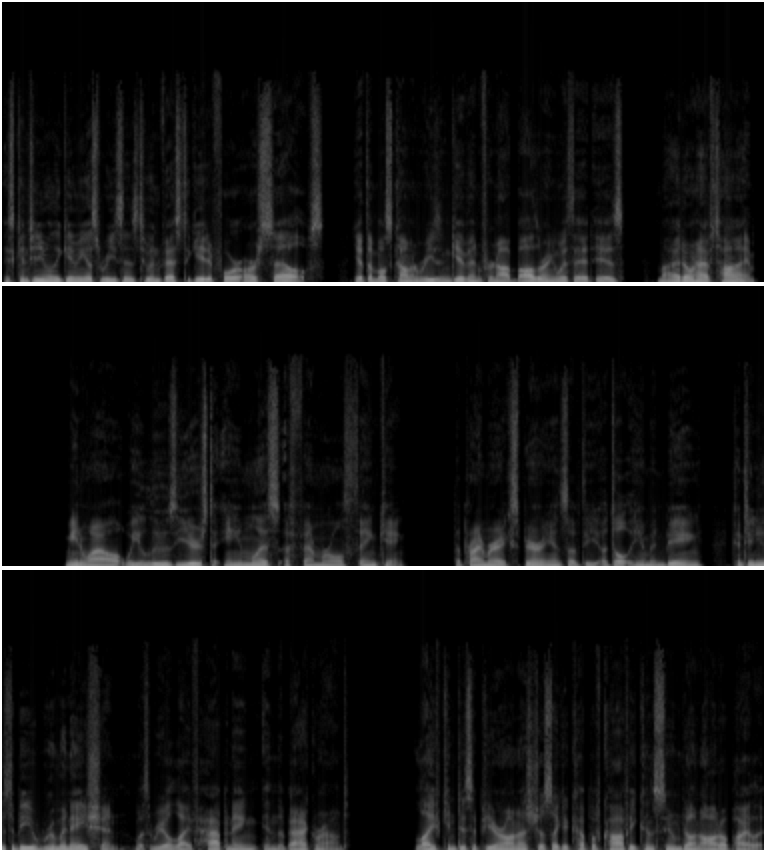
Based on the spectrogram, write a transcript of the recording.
is continually giving us reasons to investigate it for ourselves. Yet the most common reason given for not bothering with it is, I don't have time. Meanwhile, we lose years to aimless, ephemeral thinking. The primary experience of the adult human being continues to be rumination, with real life happening in the background. Life can disappear on us just like a cup of coffee consumed on autopilot.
